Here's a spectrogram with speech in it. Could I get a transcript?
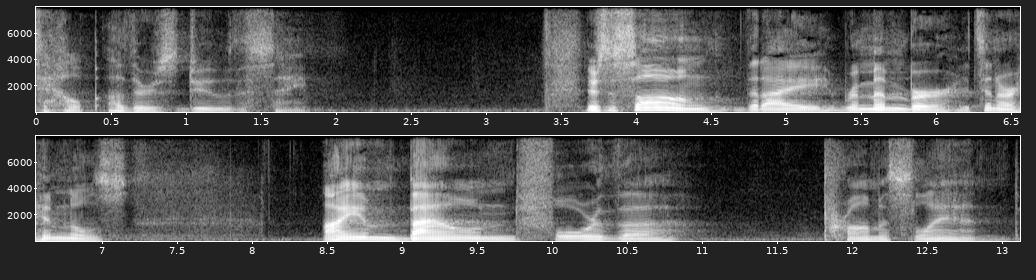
to help others do the same. There's a song that I remember, it's in our hymnals. I am bound for the promised land.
